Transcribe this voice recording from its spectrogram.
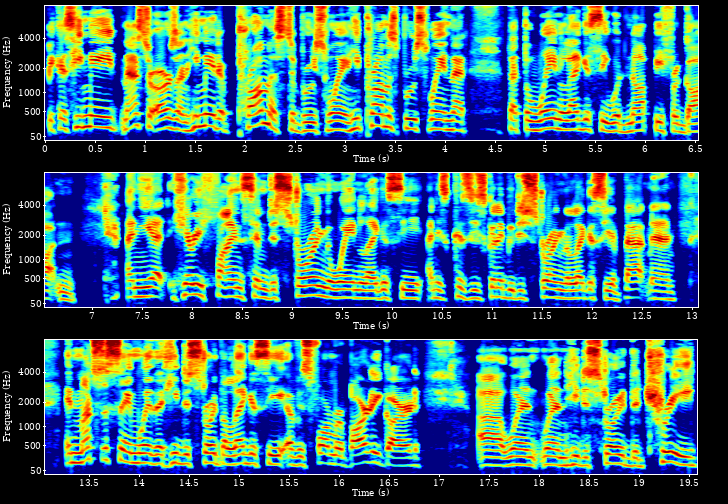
because he made Master Arzen he made a promise to Bruce Wayne. He promised Bruce Wayne that that the Wayne legacy would not be forgotten, and yet here he finds him destroying the Wayne legacy, and he's because he's going to be destroying the legacy of Batman in much the same way that he destroyed the legacy of his former bodyguard uh, when when he destroyed the tree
